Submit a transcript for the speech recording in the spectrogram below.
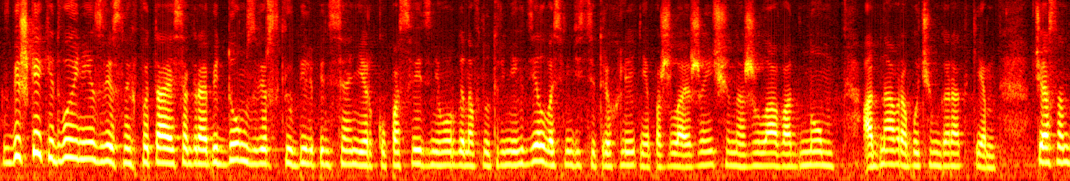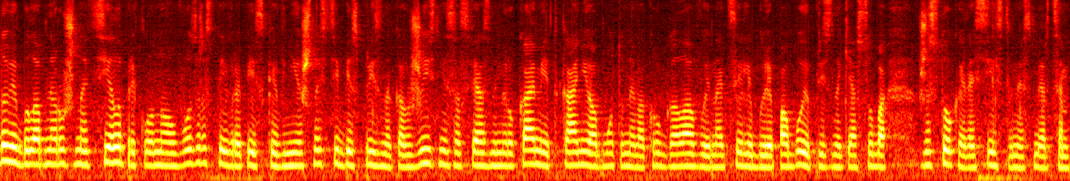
В Бишкеке двое неизвестных, пытаясь ограбить дом, зверски убили пенсионерку. По сведениям органов внутренних дел, 83-летняя пожилая женщина жила в одном, одна в рабочем городке. В частном доме было обнаружено тело преклонного возраста европейской внешности, без признаков жизни, со связанными руками и тканью, обмотанной вокруг головы. На теле были побои, признаки особо жестокой насильственной смерти.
